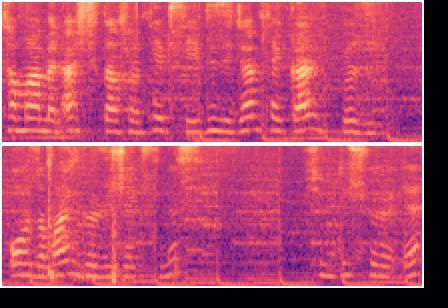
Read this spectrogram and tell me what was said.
tamamen açtıktan sonra tepsiye dizeceğim. Tekrar gözü o zaman göreceksiniz. Şimdi şöyle.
